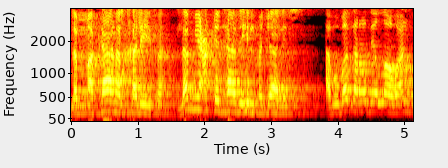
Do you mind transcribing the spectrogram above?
lamma kana al-khalifah lam ya'qid hadhihi al-majalis. Abu Bakar radhiyallahu anhu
